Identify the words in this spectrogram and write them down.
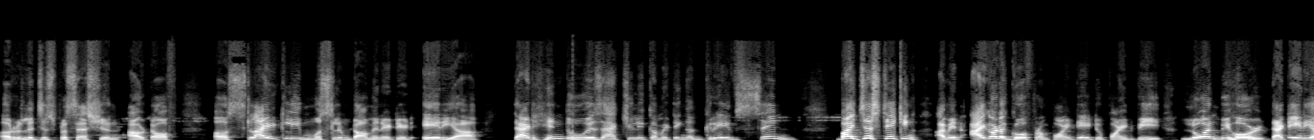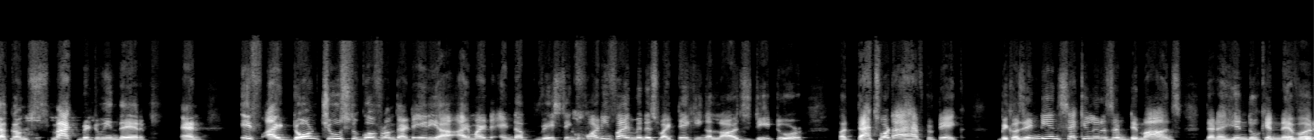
a religious procession out of a slightly Muslim dominated area, that Hindu is actually committing a grave sin by just taking. I mean, I got to go from point A to point B. Lo and behold, that area comes smack between there. And if I don't choose to go from that area, I might end up wasting 45 minutes by taking a large detour. But that's what I have to take because Indian secularism demands that a Hindu can never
